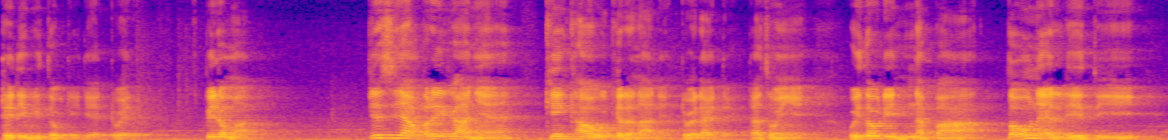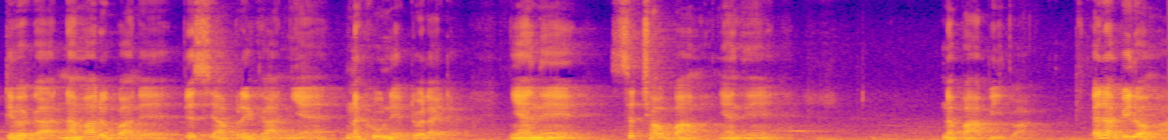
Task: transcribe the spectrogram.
ဒိဋ္ဌိဝိသုဒ္ဓိတဲ့တွဲတယ်ပြီးတော့မှပစ္စယပရိက္ခဉာဏ်ကင်္ခာဝိကရဏနဲ့တွဲလိုက်တယ်ဒါဆိုရင်ဝိသုဒ္ဓိနှစ်ပါး3နဲ့4တီဒီဘက်ကနာမရူပနဲ့ပစ္စယပရိက္ခဉာဏ်နှစ်ခုနဲ့တွဲလိုက်တယ်ဉာဏ်စဉ်16ပါးမှာဉာဏ်စဉ်နှစ်ပါးပြီးသွားတယ်အဲ့ဒါပြီးတော့မှ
